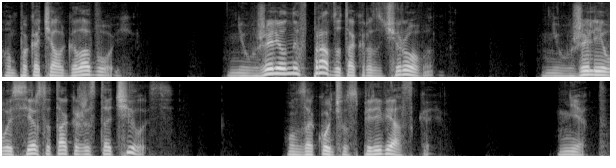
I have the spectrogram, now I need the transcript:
он покачал головой. Неужели он и вправду так разочарован? Неужели его сердце так ожесточилось? Он закончил с перевязкой. Нет,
